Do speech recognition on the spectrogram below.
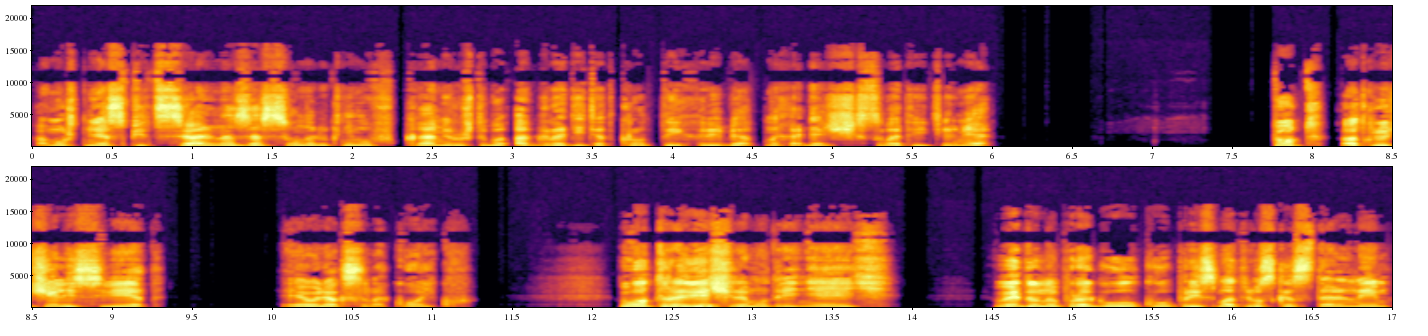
А может, меня специально засунули к нему в камеру, чтобы оградить от крутых ребят, находящихся в этой тюрьме? Тут отключили свет. Я улегся на койку. Утро вечера мудреней. Выйду на прогулку, присмотрюсь к остальным,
